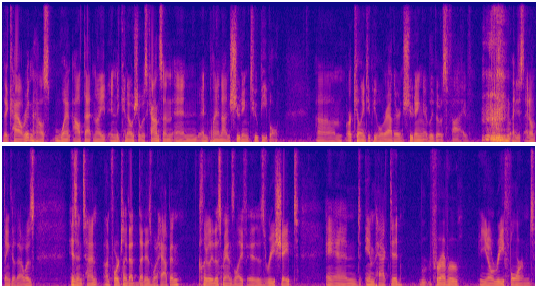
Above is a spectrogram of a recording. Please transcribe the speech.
that Kyle Rittenhouse went out that night into Kenosha, Wisconsin, and and planned on shooting two people, um, or killing two people rather, and shooting. I believe it was five. I just I don't think that that was his intent. Unfortunately, that that is what happened. Clearly, this man's life is reshaped and impacted, forever, you know, reformed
